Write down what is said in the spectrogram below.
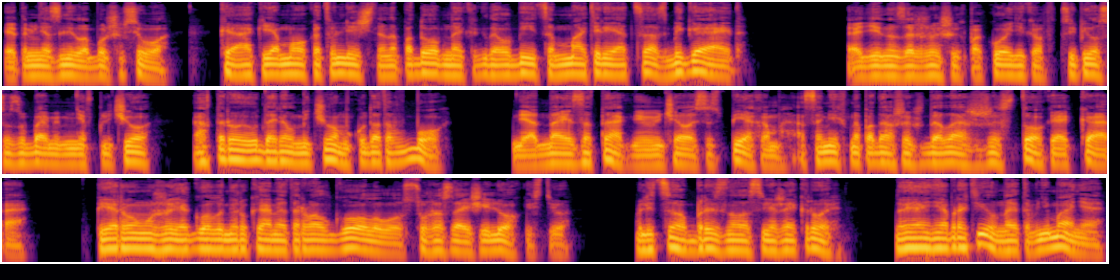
Это меня злило больше всего. Как я мог отвлечься на подобное, когда убийца матери и отца сбегает? Один из оживших покойников вцепился зубами мне в плечо, а второй ударил мечом куда-то в бок. Ни одна из атак не увенчалась успехом, а самих нападавших ждала жестокая кара. Первому же я голыми руками оторвал голову с ужасающей легкостью. В лицо брызнула свежая кровь, но я не обратил на это внимания.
